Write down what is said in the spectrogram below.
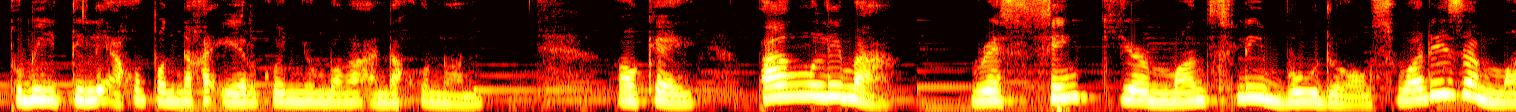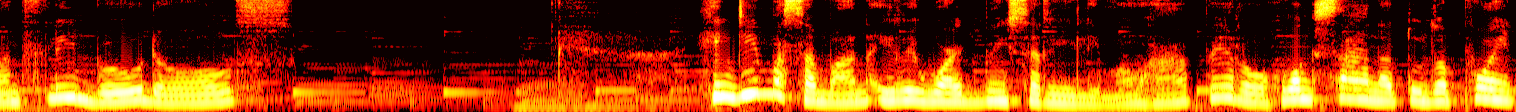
Tumitili ako pag naka-aircon yung mga anak ko nun. Okay, panglima, rethink your monthly boodles. What is a monthly boodles? Hindi masama na i-reward mo yung sarili mo, ha? Pero huwag sana to the point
